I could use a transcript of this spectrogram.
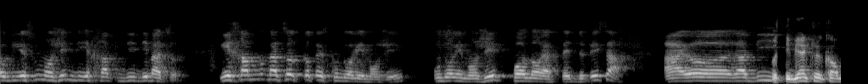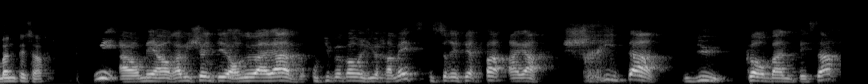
l'obligation de manger des, des, des matzot. Les matzot, quand est-ce qu'on doit les manger? On doit les manger pendant la fête de Pessah. Alors, Rabbi. C'est bien que le Korban Pessah. Oui, alors, mais alors, Rabbi Shon le halav, où tu ne peux pas manger du Hametz, il ne se réfère pas à la shrita du Korban Pessah,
